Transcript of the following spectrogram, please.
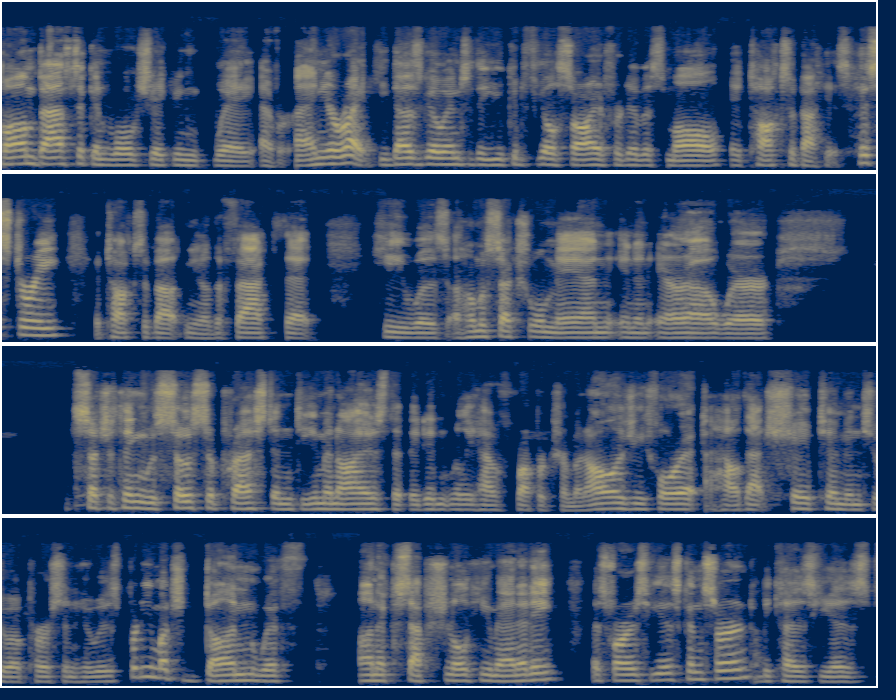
bombastic and world shaking way ever. And you're right, he does go into the you could feel sorry for Divis Mal. It talks about his history, it talks about, you know, the fact that he was a homosexual man in an era where such a thing was so suppressed and demonized that they didn't really have proper terminology for it, how that shaped him into a person who is pretty much done with unexceptional humanity as far as he is concerned because he has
